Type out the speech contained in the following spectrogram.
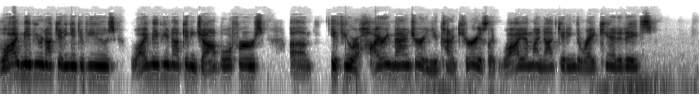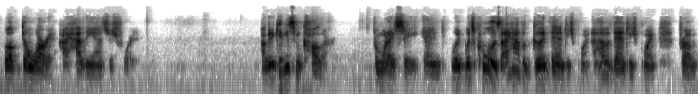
why maybe you're not getting interviews, why maybe you're not getting job offers. Um, if you're a hiring manager and you're kind of curious, like, why am I not getting the right candidates? Well, don't worry, I have the answers for you. I'm going to give you some color from what I see. And what's cool is I have a good vantage point. I have a vantage point from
